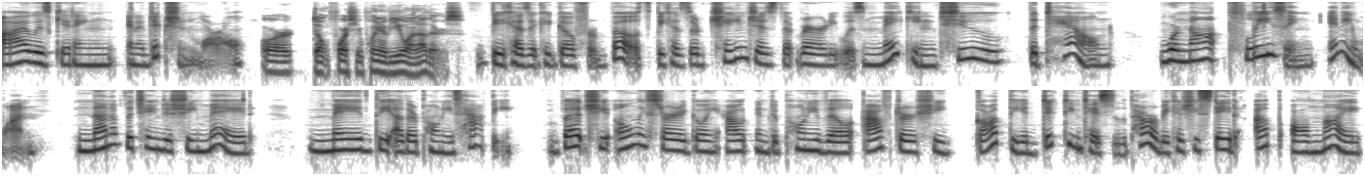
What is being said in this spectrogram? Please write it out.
I was getting an addiction moral. Or don't force your point of view on others. because it could go for both because the changes that Rarity was making to the town were not pleasing anyone. None of the changes she made made the other ponies happy. But she only started going out into Ponyville after she got the addicting taste of the power because she stayed up all night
